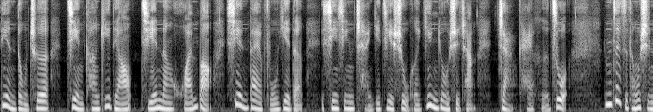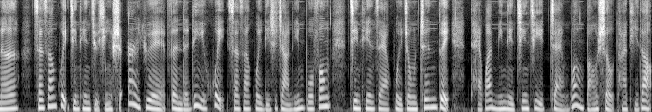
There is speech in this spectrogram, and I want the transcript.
电动车、健康医疗、节能环保、现代服务业等新兴产业技术和应用市场展开合作。那么在此同时呢，三三会今天举行十二月份的例会，三三会理事长林柏峰今天在会中针对台湾明年经济展望保守，他提到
